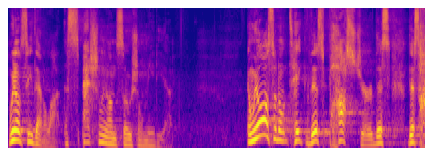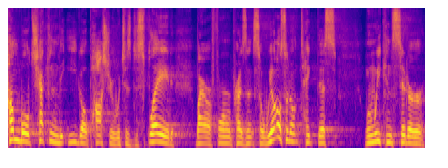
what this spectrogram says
We don't see that a lot, especially on social media. And we also don't take this posture, this, this humble checking the ego posture, which is displayed by our former president. So we also don't take this when we consider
